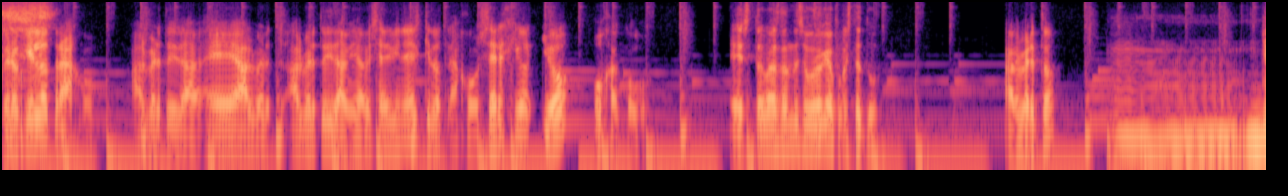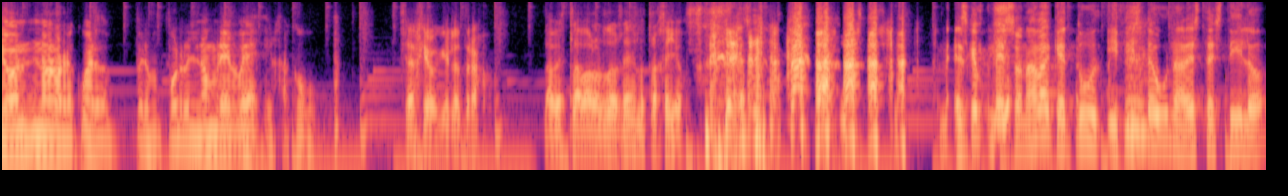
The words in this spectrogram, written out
Pero ¿quién lo trajo? Alberto y, Da- eh, Alberto, Alberto y David. A ver si adivináis quién lo trajo. ¿Sergio, yo o Jacobo? Estoy bastante seguro que fuiste tú. ¿Alberto? Mm, yo no lo recuerdo, pero por el nombre voy a decir Jacobo. Sergio, ¿quién lo trajo? La habéis clavado los dos, ¿eh? Lo traje yo. Es que me sonaba que tú hiciste una de este estilo,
